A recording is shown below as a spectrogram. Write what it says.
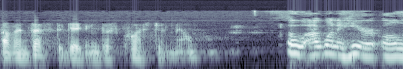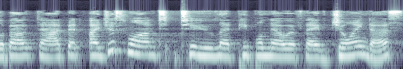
of investigating this question now. Oh, I want to hear all about that, but I just want to let people know if they've joined us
